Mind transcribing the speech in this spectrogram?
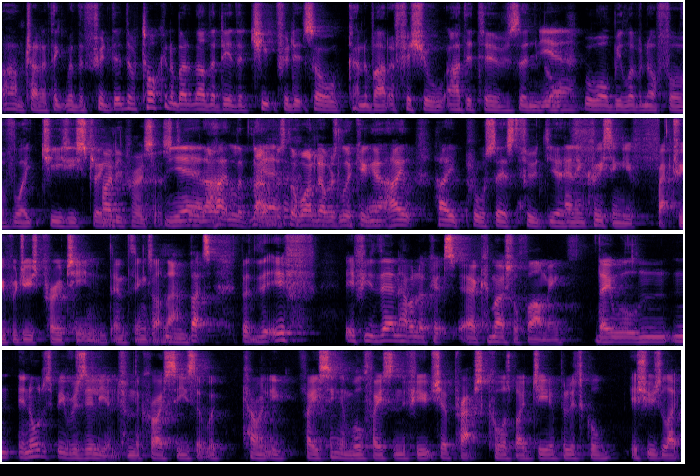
I'm trying to think with the food. They, were talking about it the other day the cheap food. It's all kind of artificial additives and yeah. we'll, we'll all be living off of like cheesy string. Highly processed. Yeah, yeah that, that yeah. was the one I was looking at. High high processed food yeah. And increasingly factory produced protein and things like that. Mm. but but the, if if you then have a look at uh, commercial farming, they will, in order to be resilient from the crises that we're currently facing and will face in the future, perhaps caused by geopolitical issues like,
